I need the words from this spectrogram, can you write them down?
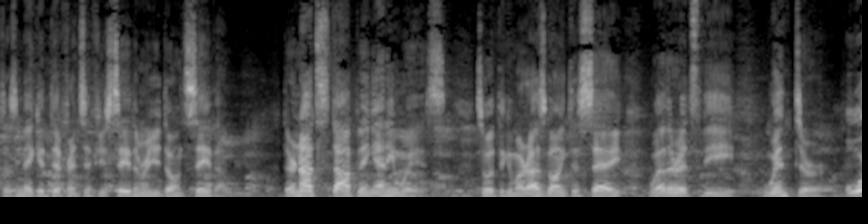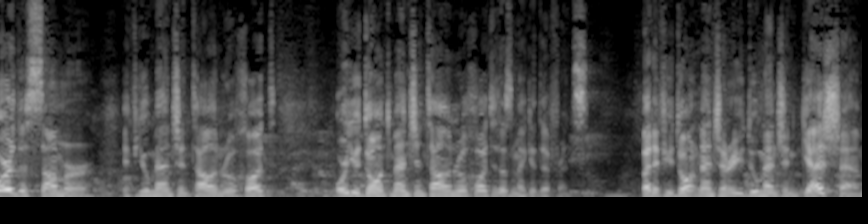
doesn't make a difference if you say them or you don't say them. They're not stopping anyways. So what the Gemara is going to say, whether it's the winter or the summer, if you mention Tal and Ruchot, or you don't mention Tal and Ruchot, it doesn't make a difference. But if you don't mention or you do mention Geshem,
